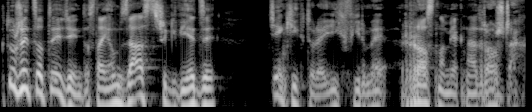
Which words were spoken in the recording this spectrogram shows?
którzy co tydzień dostają zastrzyk wiedzy, dzięki której ich firmy rosną jak na drożdżach.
